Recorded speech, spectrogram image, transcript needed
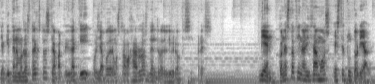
Y aquí tenemos los textos que a partir de aquí pues ya podremos trabajarlos dentro de LibreOffice Impress. Bien, con esto finalizamos este tutorial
